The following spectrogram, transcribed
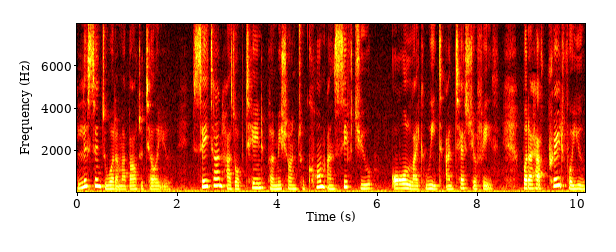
listen to what I'm about to tell you. Satan has obtained permission to come and sift you all like wheat and test your faith. But I have prayed for you,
